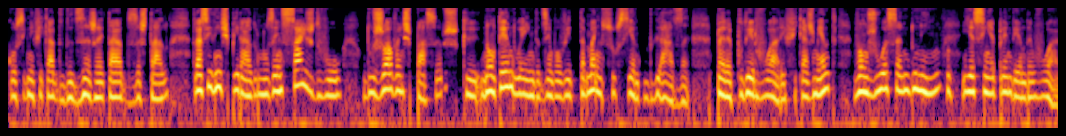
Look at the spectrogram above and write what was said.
com o significado de desajeitado, desastrado, terá sido inspirado nos ensaios de voo dos jovens pássaros que, não tendo ainda desenvolvido tamanho suficiente de asa para poder voar eficazmente, vão esvoaçando do ninho e assim aprendendo a voar.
